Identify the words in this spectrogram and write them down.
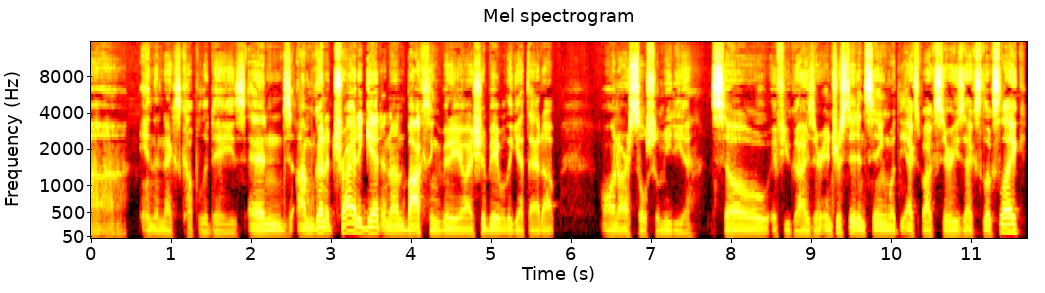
uh, in the next couple of days. And I'm going to try to get an unboxing video. I should be able to get that up on our social media. So if you guys are interested in seeing what the Xbox Series X looks like,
